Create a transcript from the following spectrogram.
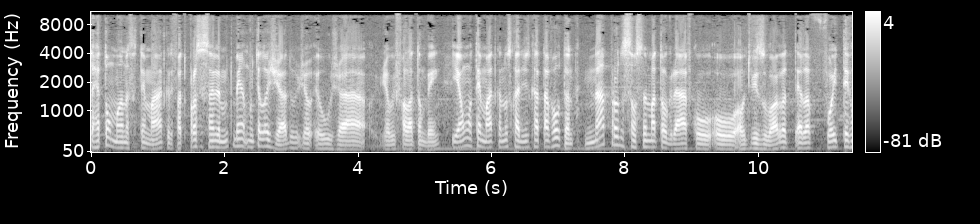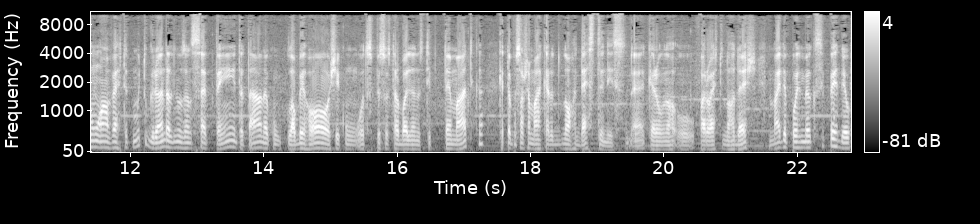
retomando essa temática. De fato, o Procissão é muito, bem, muito elogiado. Eu já, já, ouvi falar também. E é uma temática nos quadrinhos que ela está voltando. Na produção cinematográfica ou, ou audiovisual, ela, ela, foi, teve uma vertente muito grande ali nos anos 70, tá, né, com Glauber Rocha e com outras pessoas trabalhando nesse tipo de temática. Que até o pessoal chamava que era do Nordestines, né? Que era o, o faroeste do Nordeste. Mas depois meio que se perdeu.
